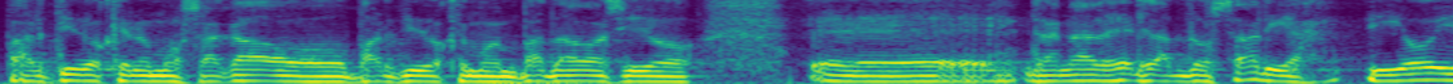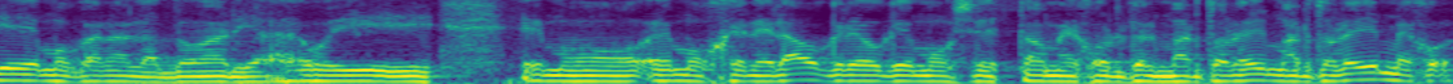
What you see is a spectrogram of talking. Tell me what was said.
partidos que no hemos sacado, partidos que hemos empatado, ha sido eh, ganar en las dos áreas. Y hoy hemos ganado las dos áreas. Hoy hemos, hemos generado, creo que hemos estado mejor que el Martorell. Martorell mejor,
